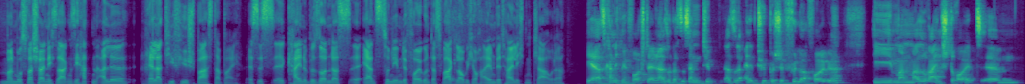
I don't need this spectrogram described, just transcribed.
Man muss wahrscheinlich sagen, sie hatten alle relativ viel Spaß dabei. Es ist äh, keine besonders äh, ernstzunehmende Folge und das war, glaube ich, auch allen Beteiligten klar, oder? Ja, das kann ich mir vorstellen. Also das ist ein typ, also eine typische Füllerfolge, die man mal so reinstreut. Ähm,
